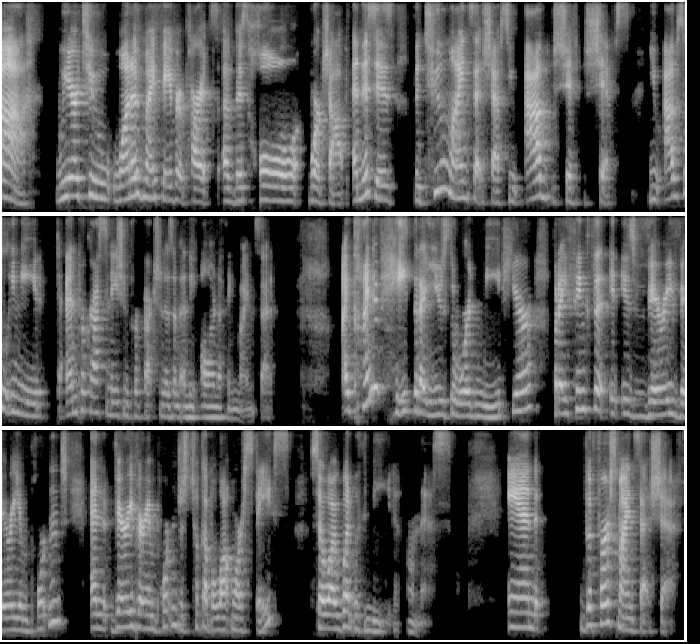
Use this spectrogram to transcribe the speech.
Ah we are to one of my favorite parts of this whole workshop. And this is the two mindset shifts you ab shift shifts you absolutely need to end procrastination, perfectionism, and the all or nothing mindset. I kind of hate that I use the word need here, but I think that it is very, very important and very, very important just took up a lot more space. So I went with need on this. And the first mindset shift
